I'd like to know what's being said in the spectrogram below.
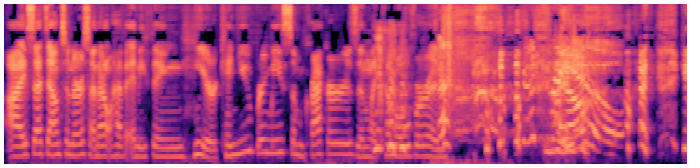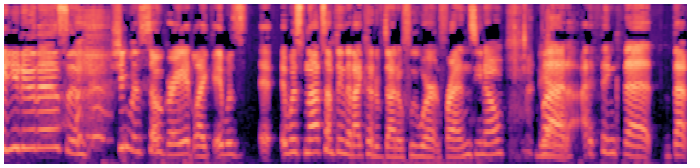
I sat down to nurse and I don't have anything here. Can you bring me some crackers and like come over and Know? can you do this?" And she was so great. Like it was, it, it was not something that I could have done if we weren't friends, you know. But Yeah. I think that that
